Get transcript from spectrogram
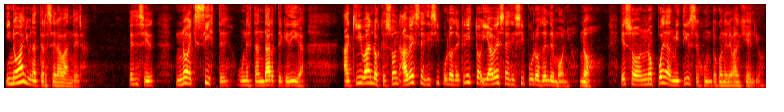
Y no hay una tercera bandera. Es decir, no existe un estandarte que diga, aquí van los que son a veces discípulos de Cristo y a veces discípulos del demonio. No, eso no puede admitirse junto con el Evangelio,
